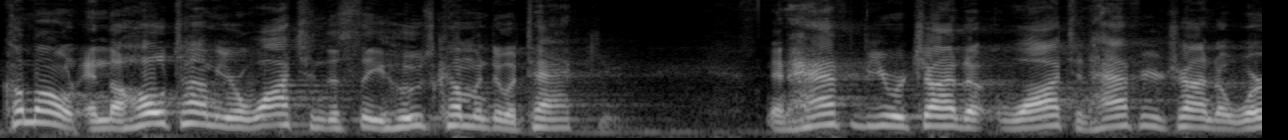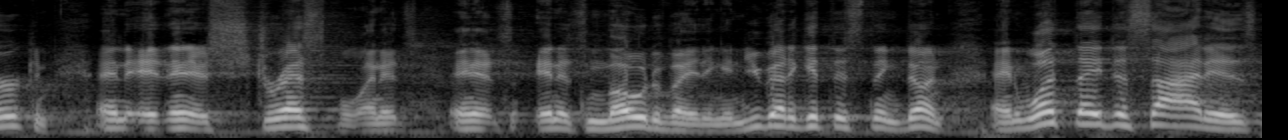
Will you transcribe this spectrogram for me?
come on, and the whole time you're watching to see who's coming to attack you. And half of you are trying to watch, and half of you are trying to work, and, and, it, and it's stressful, and it's, and, it's, and it's motivating, and you got to get this thing done. And what they decide is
